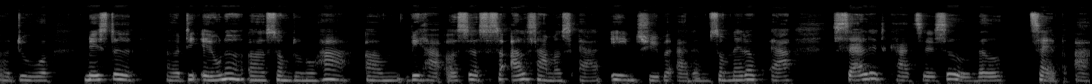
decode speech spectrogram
uh, du mister uh, de evner, uh, som du nu har. Um, vi har også, så Alzheimer's er en type af dem, som netop er særligt karakteriseret ved tab af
